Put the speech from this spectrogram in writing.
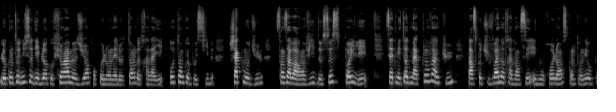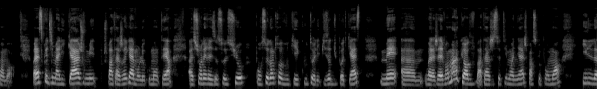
Le contenu se débloque au fur et à mesure pour que l'on ait le temps de travailler autant que possible chaque module sans avoir envie de se spoiler. Cette méthode m'a convaincue parce que tu vois notre avancée et nous relance quand on est au point mort. Voilà ce que dit Malika. Je, partagerai également le commentaire euh, sur les réseaux sociaux pour ceux d'entre vous qui écoutent l'épisode du podcast. Mais voilà, j'avais vraiment à cœur de vous partager ce témoignage parce que pour moi, il,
